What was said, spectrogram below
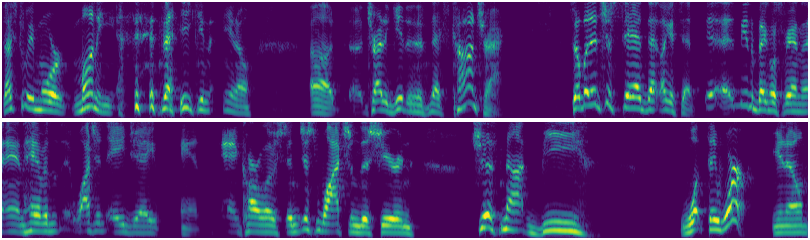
that's going to be more money that he can, you know, uh, uh, try to get in his next contract. So, but it's just sad that, like I said, eh, eh, being a Bengals fan and having watching AJ and and Carlos and just watch them this year and just not be what they were, you know.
